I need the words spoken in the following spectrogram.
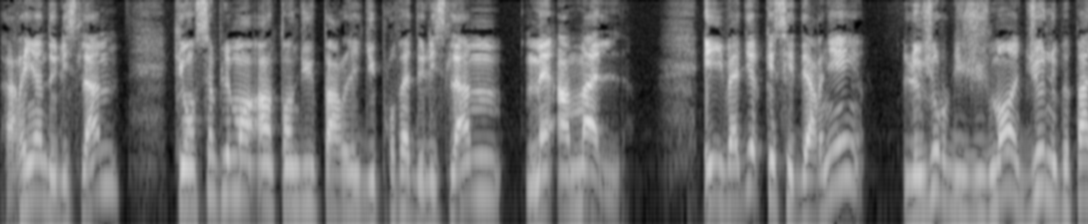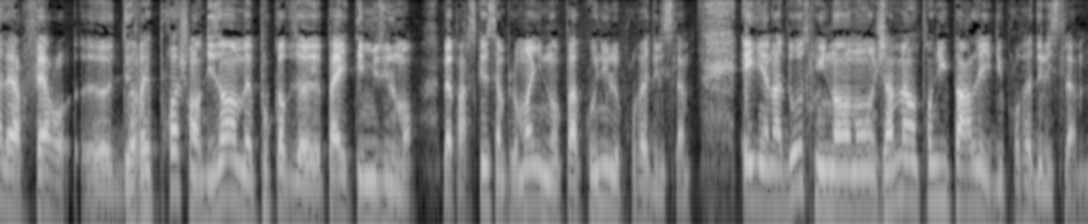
rien de l'islam, qui ont simplement entendu parler du prophète de l'islam, mais en mal. Et il va dire que ces derniers, le jour du jugement, Dieu ne peut pas leur faire euh, de reproches en disant mais pourquoi vous n'avez pas été musulman ben Parce que simplement ils n'ont pas connu le prophète de l'islam. Et il y en a d'autres ils n'en ont jamais entendu parler du prophète de l'islam.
